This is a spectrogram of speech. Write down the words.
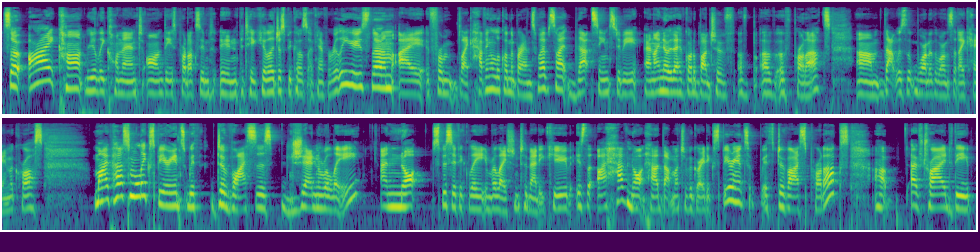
So I can't really comment on these products in, in particular just because I've never really used them. I from like having a look on the brand's website, that seems to be, and I know they've got a bunch of of, of, of products. Um, that was one of the ones that I came across. My personal experience with devices generally, and not specifically in relation to Medicube, is that I have not had that much of a great experience with device products. Uh, I've tried the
